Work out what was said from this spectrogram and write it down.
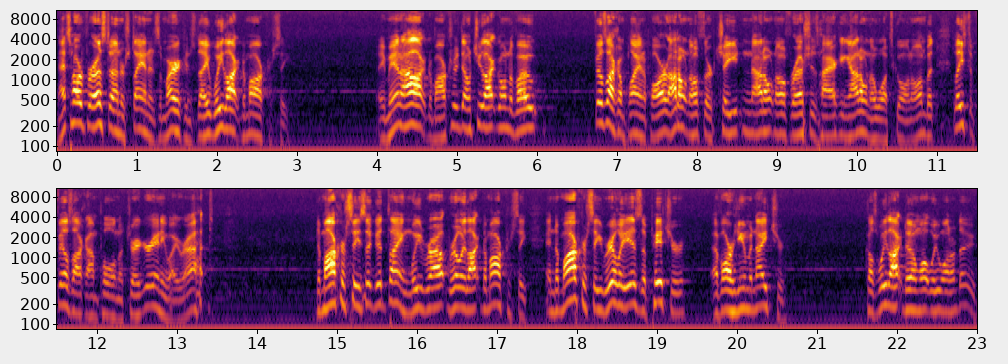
That's hard for us to understand as Americans today. We like democracy. Amen. I like democracy. Don't you like going to vote? Feels like I'm playing a part. I don't know if they're cheating. I don't know if Russia's hacking. I don't know what's going on, but at least it feels like I'm pulling the trigger anyway, right? Democracy is a good thing. We really like democracy. And democracy really is a picture of our human nature because we like doing what we want to do.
